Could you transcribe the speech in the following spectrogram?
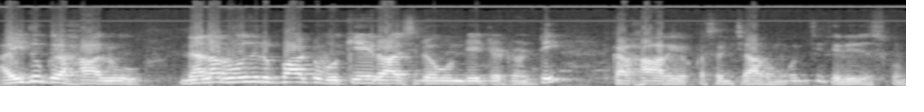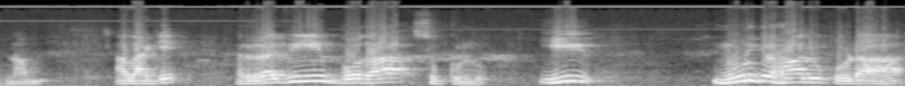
ఐదు గ్రహాలు నెల రోజుల పాటు ఒకే రాశిలో ఉండేటటువంటి గ్రహాల యొక్క సంచారం గురించి తెలియజేసుకుంటున్నాము. అలాగే రవి బుధ శుక్రులు ఈ మూడు గ్రహాలు కూడా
